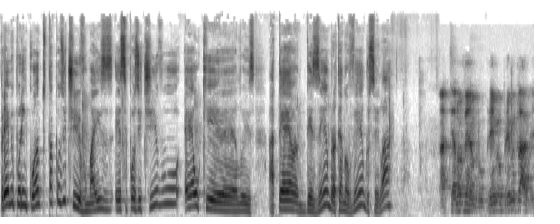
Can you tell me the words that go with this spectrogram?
Prêmio, por enquanto, está positivo, mas esse positivo é o que, Luiz? Até dezembro, até novembro, sei lá? Até novembro. O prêmio, o prêmio claro,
